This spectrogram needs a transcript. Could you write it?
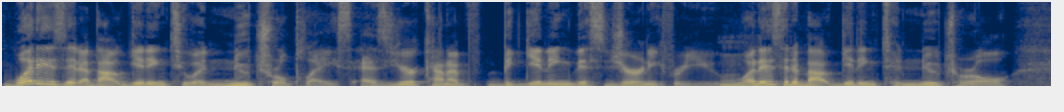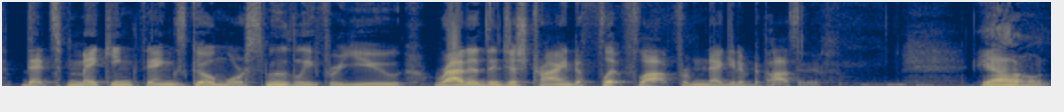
What is it about getting to a neutral place as you're kind of beginning this journey for you? Mm-hmm. What is it about getting to neutral that's making things go more smoothly for you rather than just trying to flip flop from negative to positive? Yeah, I don't.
